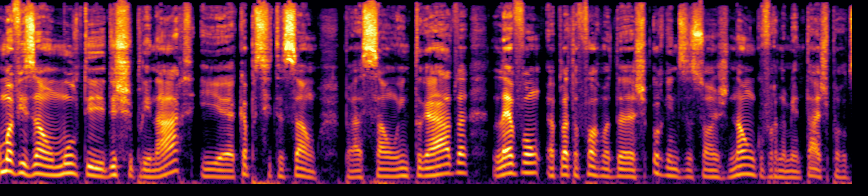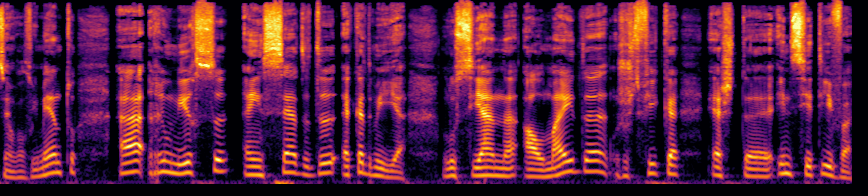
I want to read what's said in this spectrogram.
Uma visão multidisciplinar e a capacitação para a ação integrada levam a plataforma das organizações não governamentais para o desenvolvimento a reunir-se em sede de academia. Luciana Almeida justifica esta iniciativa.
